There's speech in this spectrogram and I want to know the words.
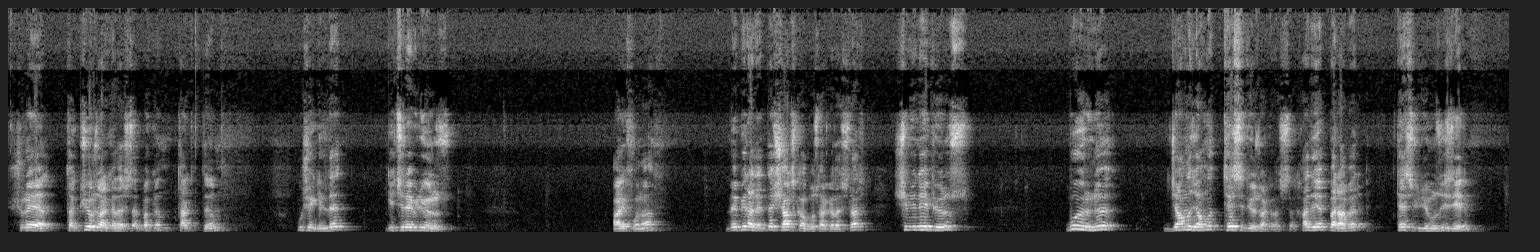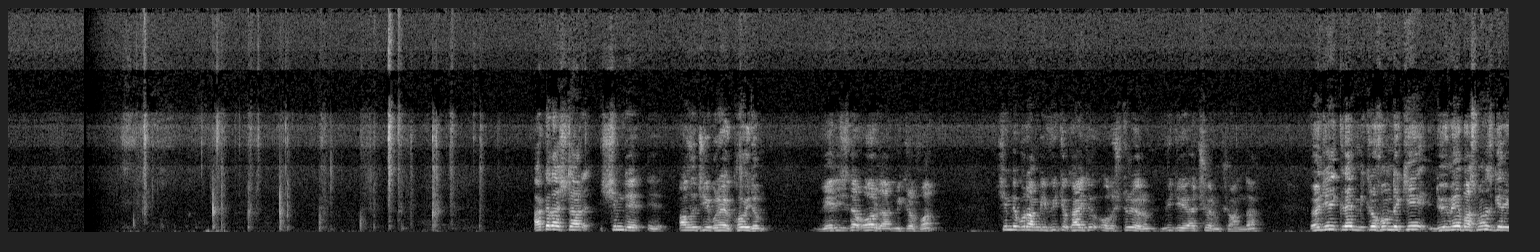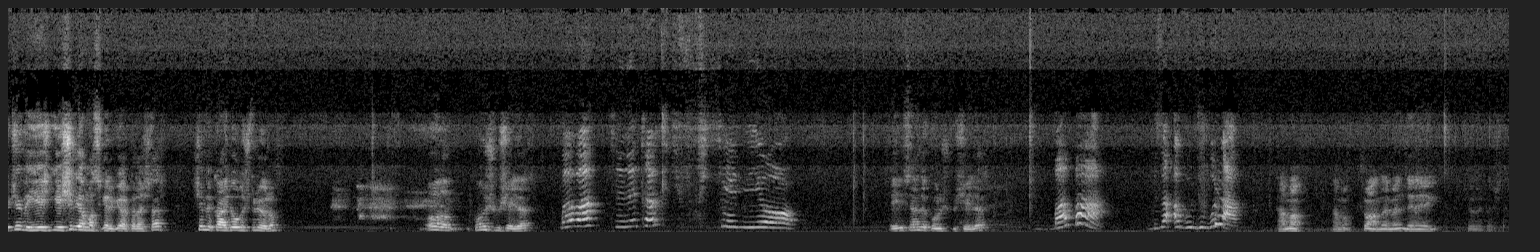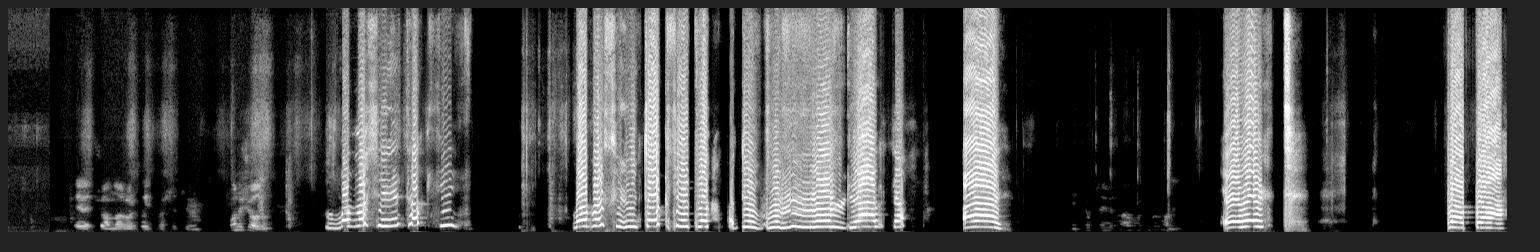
şuraya takıyoruz arkadaşlar. Bakın taktım. Bu şekilde geçirebiliyoruz iPhone'a. Ve bir adet de şarj kablosu arkadaşlar. Şimdi ne yapıyoruz? Bu ürünü canlı canlı test ediyoruz arkadaşlar. Hadi hep beraber test videomuzu izleyelim. Arkadaşlar şimdi e, alıcıyı buraya koydum. Verici de orada mikrofon. Şimdi buradan bir video kaydı oluşturuyorum. Videoyu açıyorum şu anda. Öncelikle mikrofondaki düğmeye basmanız gerekiyor ve ye- yeşil yanması gerekiyor arkadaşlar. Şimdi kaydı oluşturuyorum. Oğlum konuş bir şeyler. Baba seni çok seviyor. Eli sen de konuş bir şeyler. Baba bize abucu bırak. Tamam. Tamam. Şu anda hemen deneye geçiyoruz arkadaşlar. Evet şu an normal kayıt başlatıyorum. Konuş oğlum. Baba seni çok seviyor. Baba seni çok seviyor. Hadi. Ay Seni çok seviyorum. Abone olmalıyım. evet. Baba.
